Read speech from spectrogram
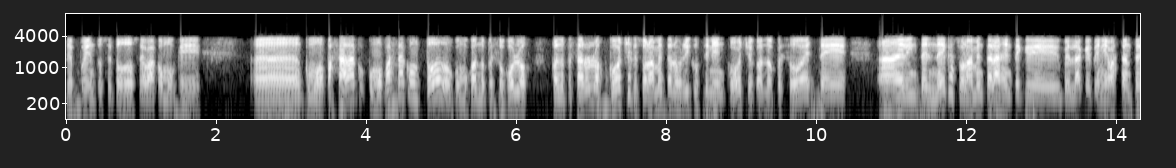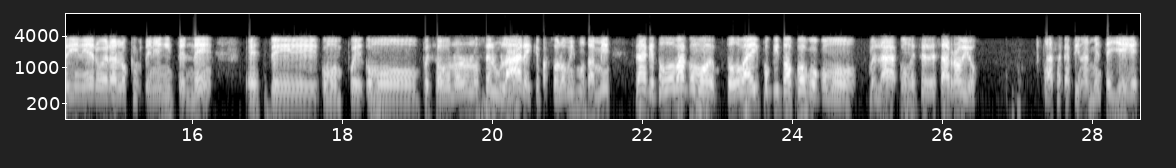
Después entonces todo se va como que uh, como pasada como pasa con todo, como cuando empezó con los cuando empezaron los coches que solamente los ricos tenían coches, cuando empezó este el internet que solamente la gente que, ¿verdad? que tenía bastante dinero eran los que tenían internet. Este, como pues como empezó los, los celulares, que pasó lo mismo también. O sea, que todo va como todo va a ir poquito a poco como, ¿verdad? Con ese desarrollo hasta que finalmente llegue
